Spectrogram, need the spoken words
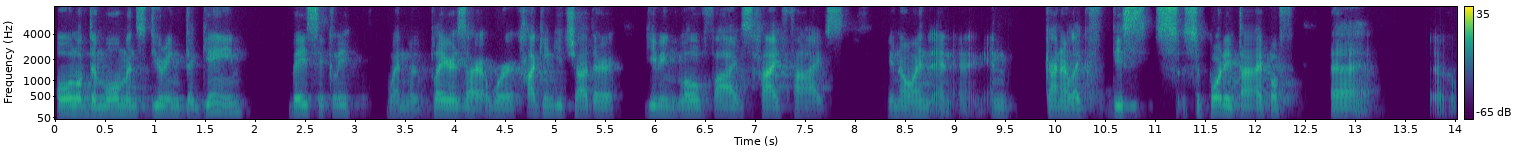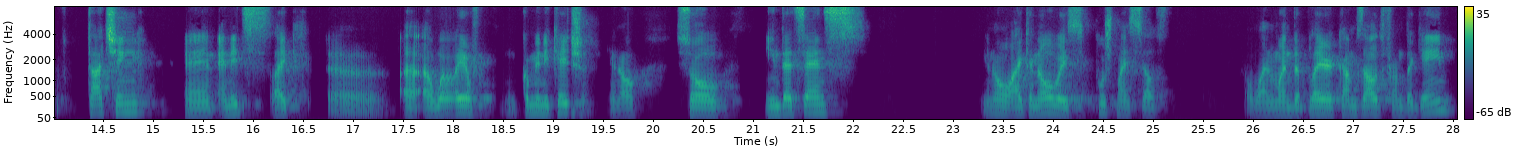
all of the moments during the game, basically when players are were hugging each other, giving low fives, high fives, you know, and and and, and kind of like this supportive type of uh, uh, touching, and and it's like a, a way of communication, you know so in that sense, you know, I can always push myself when when the player comes out from the game.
